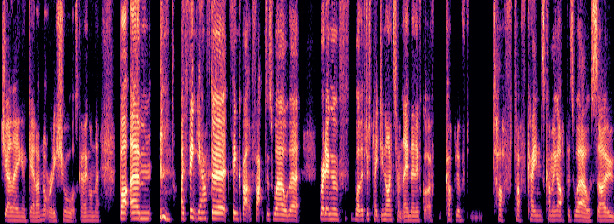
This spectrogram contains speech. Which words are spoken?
gelling again. I'm not really sure what's going on there, but um, I think you have to think about the fact as well that Reading have well, they've just played United, haven't they? And then they've got a couple of tough, tough games coming up as well. So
